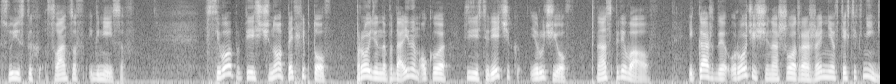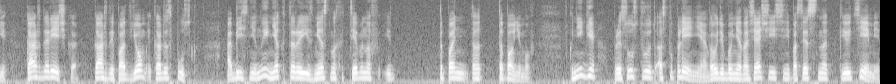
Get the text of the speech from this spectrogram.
слюдистых сланцев и гнейсов. Всего пересечено 5 хребтов, пройдено по долинам около 50 речек и ручьев, 13 перевалов. И каждое урочище нашло отражение в тексте книги, каждая речка, каждый подъем и каждый спуск. Объяснены некоторые из местных терминов и топон... топонимов. В книге присутствуют отступления, вроде бы не относящиеся непосредственно к ее теме,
